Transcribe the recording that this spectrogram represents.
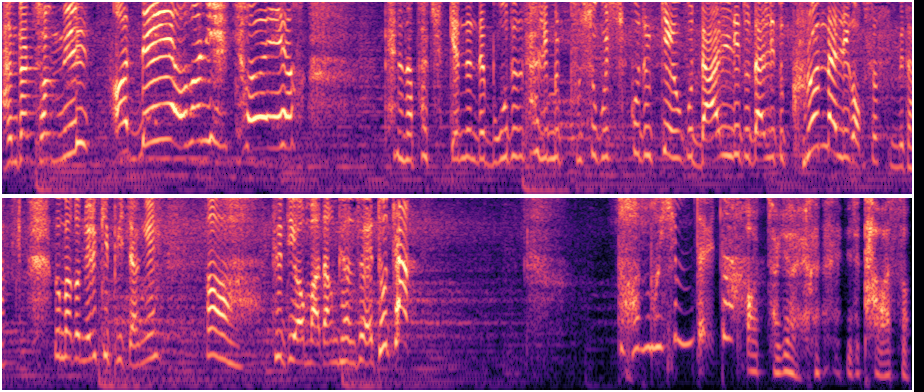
안 다쳤니? 아, 네, 어머니, 저예요. 배는 아파 죽겠는데 모든 살림을 부수고 식구들 깨우고 난리도 난리도 그런 난리가 없었습니다. 음악은 왜 이렇게 비장해? 아, 드디어 마당 변소에 도착! 너무 힘들다. 어, 자기야, 이제 다 왔어.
